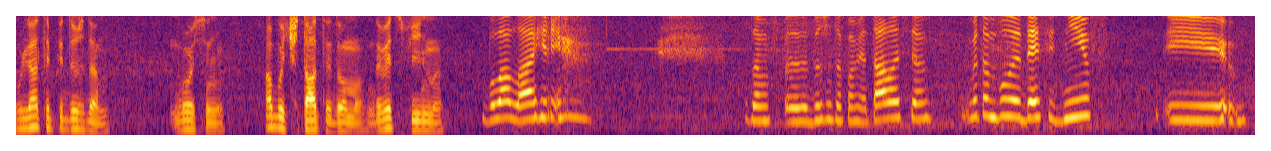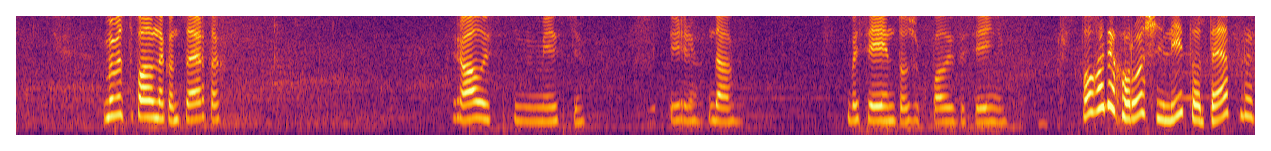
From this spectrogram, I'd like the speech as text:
гуляти під дождем в осінню. Або читати вдома, дивитися фільми. була в лагері. Е, Дуже запам'яталося. Ми там були 10 днів і ми виступали на концертах. Грались в місті. І, да. Басейн теж купали в басейні. Спогади хороші, літо, тепле,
